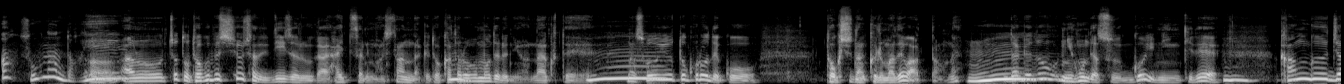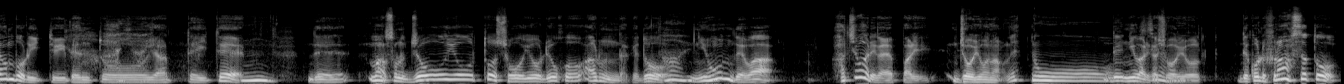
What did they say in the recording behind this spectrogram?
あそうなんだ。うん。あのちょっと特別仕様車でディーゼルが入ってたりもしたんだけどカタログモデルにはなくて、ん。まあ、そういうところでこう特殊な車ではあったのね。ん。だけど日本ではすごい人気で、ん。カングージャンボリーっていうイベントをやっていて、うん。でまあその常用と商用両方あるんだけど、はい。日本では8割がやっぱり常用なのね。で2割が商用。でこれフランスだと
